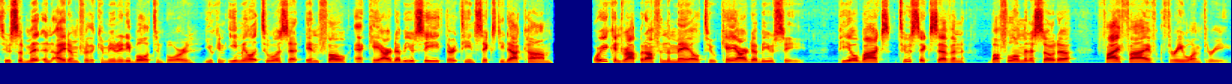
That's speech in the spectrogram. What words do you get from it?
To submit an item for the Community Bulletin Board, you can email it to us at info at krwc1360.com, or you can drop it off in the mail to KRWC, P.O. Box 267, Buffalo, Minnesota 55313.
